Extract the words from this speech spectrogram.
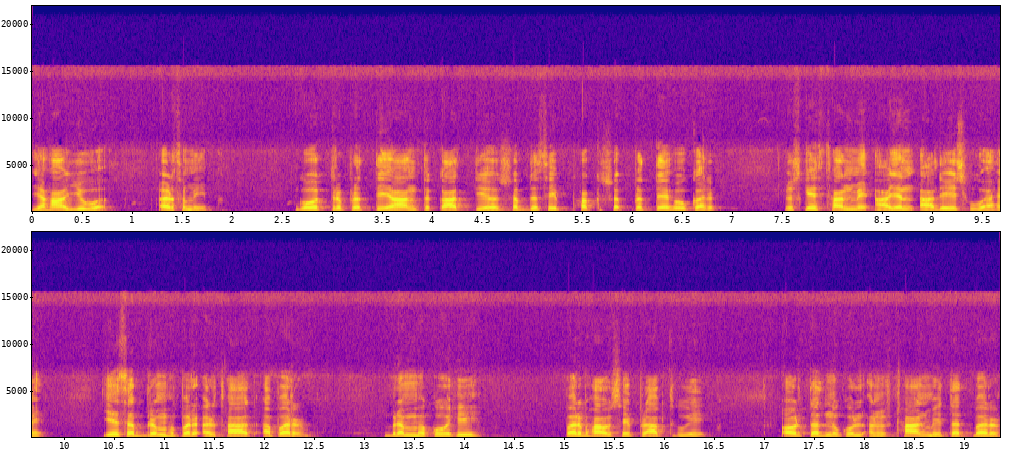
यहाँ युव अर्थ में गोत्र प्रत्ययांत कात्य शब्द से फक प्रत्यय होकर उसके स्थान में आयन आदेश हुआ है। ये सब ब्रह्म पर अर्थात अपर ब्रह्म को ही पर भाव से प्राप्त हुए और तदनुकूल अनुष्ठान में तत्पर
